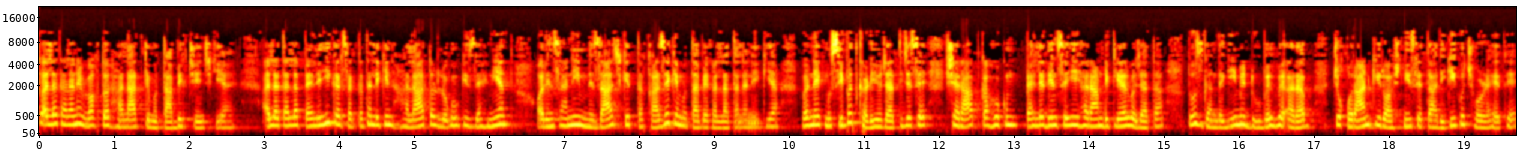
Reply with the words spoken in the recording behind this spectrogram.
तो अल्लाह ताला ने वक्त और हालात के मुताबिक चेंज किया है। अल्लाह ताला पहले ही कर सकता था, लेकिन हालात और लोगों की जहनीत और इंसानी मिजाज के तकाजे के मुताबिक अल्लाह ताला ने किया, वरना एक मुसीबत खड़ी हो जाती। जैसे शराब का हुक्म पहले दिन से ही हराम डिक्लेयर हो जाता तो उस गंदगी में डूबे हुए अरब जो कुरान की रोशनी से तारीकी को छोड़ रहे थे,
